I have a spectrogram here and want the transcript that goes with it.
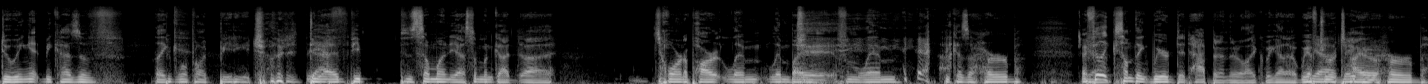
doing it because of like People were probably beating each other to yeah, death. someone yeah, someone got uh torn apart limb limb by from limb Yeah. because of Herb. I Yeah. feel like something weird did happen and they're like we got to we have to retire maybe. Herb.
